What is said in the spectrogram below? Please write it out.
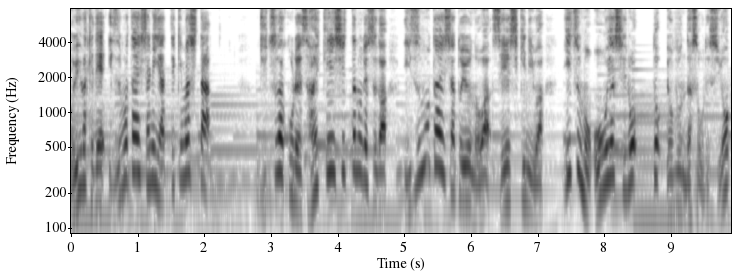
というわけで、出雲大社にやってきました。実はこれ最近知ったのですが、出雲大社というのは正式には出雲大社と呼ぶんだそうですよ。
